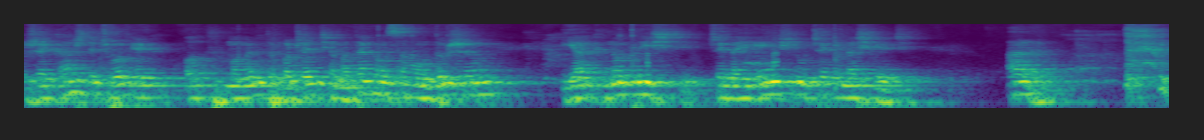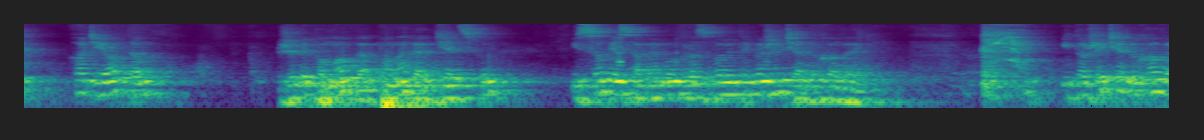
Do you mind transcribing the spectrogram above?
że każdy człowiek od momentu poczęcia ma taką samą duszę, jak nobliści, czy najwięksi uczeni na świecie. Ale chodzi o to, żeby pomaga, pomagać dziecku i sobie samemu w rozwoju tego życia duchowego. I to życie duchowe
